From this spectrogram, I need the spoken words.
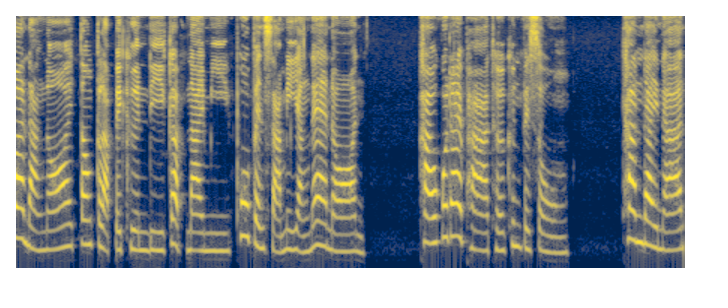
ว่านางน้อยต้องกลับไปคืนดีกับนายมีผู้เป็นสามีอย่างแน่นอน เขาก็ได้พาเธอขึ้นไปส่งท่านใดนั้น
